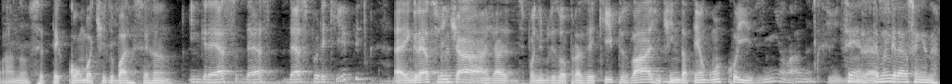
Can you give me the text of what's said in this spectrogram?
Lá no CT Combat do bairro Serrano. Ingresso 10, 10 por equipe. É, ingresso a gente já, já disponibilizou para as equipes lá. A gente ainda tem alguma coisinha lá, né? de- Sim, ingresso. temos ingresso ainda.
